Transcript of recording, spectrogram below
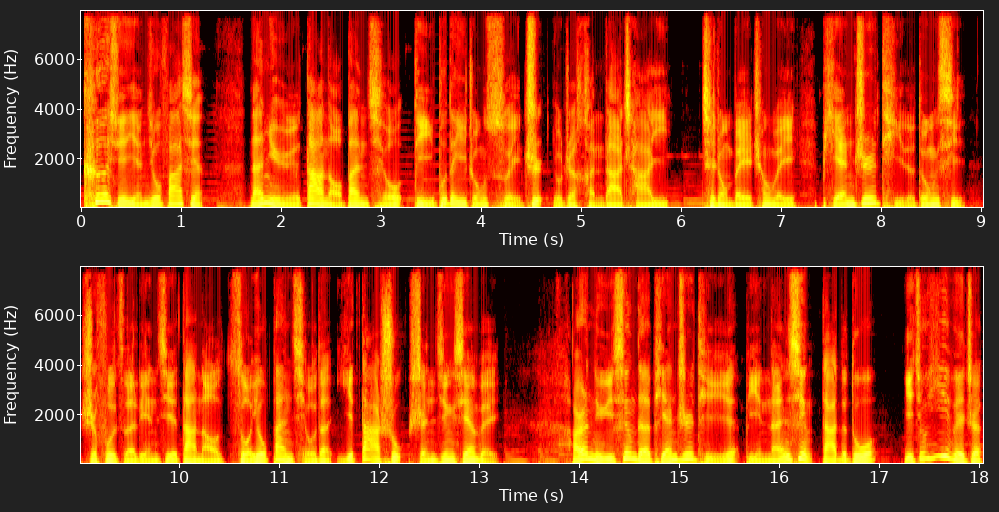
科学研究发现，男女大脑半球底部的一种髓质有着很大差异。这种被称为胼胝体的东西，是负责连接大脑左右半球的一大束神经纤维，而女性的胼胝体比男性大得多，也就意味着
